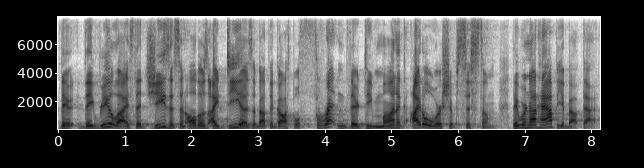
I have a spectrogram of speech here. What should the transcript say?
they, they realized that Jesus and all those ideas about the gospel threatened their demonic idol worship system. They were not happy about that.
